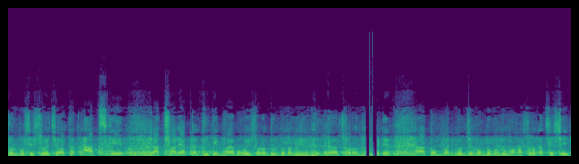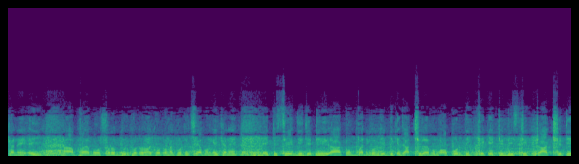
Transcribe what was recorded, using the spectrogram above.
সর্বশেষ রয়েছে অর্থাৎ আজকে রাত সাড়ে আটটার দিকে ভয়াবহ এই সড়ক দুর্ঘটনার সড়ক দুর্ঘটের কোম্পানিগঞ্জ যে বঙ্গবন্ধু মহাসড়ক আছে। সেইখানে এই ভয়াবহ সড়ক দুর্ঘটনার ঘটনা ঘটেছে এবং এখানে একটি সিএনজি যেটি কোম্পানিগঞ্জের দিকে যাচ্ছিল এবং অপর দিক থেকে একটি ডিস্ট্রিক্ট ট্রাক সেটি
